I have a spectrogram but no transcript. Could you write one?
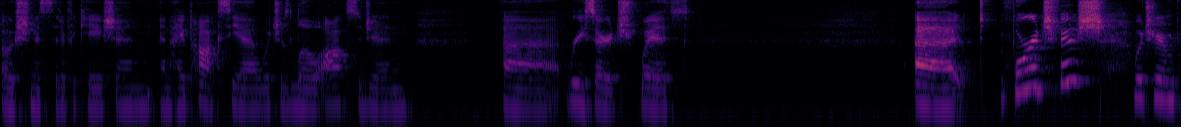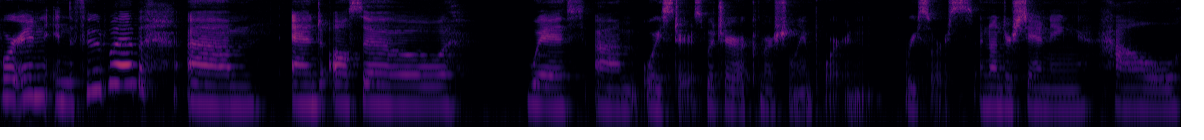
ocean acidification and hypoxia, which is low oxygen uh, research with uh, forage fish, which are important in the food web, um, and also with um, oysters, which are a commercially important resource, and understanding how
